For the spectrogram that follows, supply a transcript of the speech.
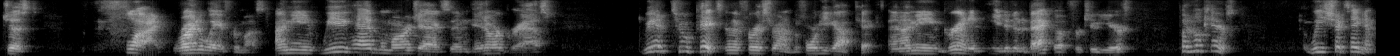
just fly right away from us. I mean, we had Lamar Jackson in our grasp. We had two picks in the first round before he got picked. And I mean, granted, he'd have been a backup for two years, but who cares? We should have taken him.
